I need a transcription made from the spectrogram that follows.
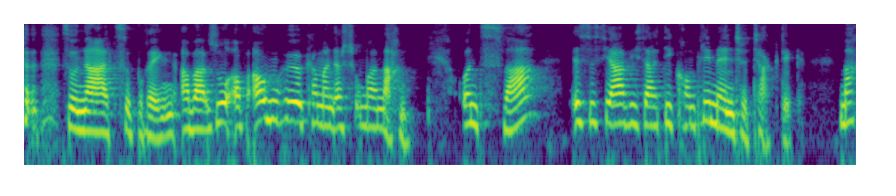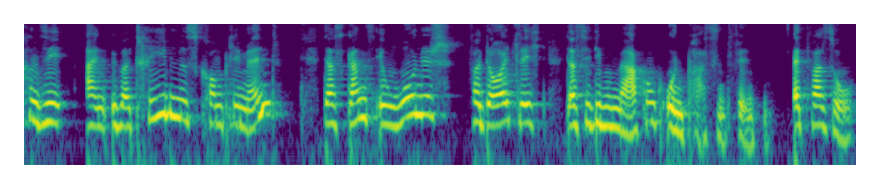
so nahe zu bringen. Aber so auf Augenhöhe kann man das schon mal machen. Und zwar ist es ja, wie gesagt, die Komplimente-Taktik. Machen Sie ein übertriebenes Kompliment das ganz ironisch verdeutlicht, dass Sie die Bemerkung unpassend finden. Etwa so.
